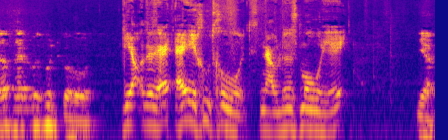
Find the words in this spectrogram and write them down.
dat hebben we goed gehoord. Ja, dat heb je goed gehoord. Nou, dat is mooi, hè? Ja.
